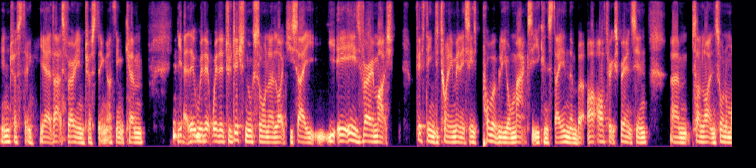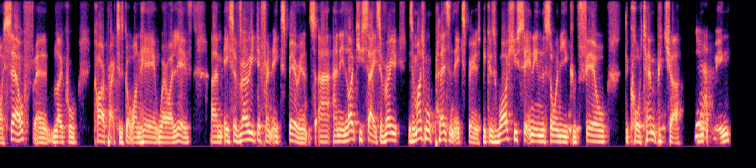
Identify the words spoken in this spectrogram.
Interesting. Yeah, that's very interesting. I think, um, yeah, with it with a traditional sauna, like you say, it is very much 15 to 20 minutes is probably your max that you can stay in them. But after experiencing um, Sunlighten sauna myself, a local chiropractor's got one here where I live. Um, it's a very different experience, uh, and it, like you say, it's a very, it's a much more pleasant experience because whilst you're sitting in the sauna, you can feel the core temperature yeah. warming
